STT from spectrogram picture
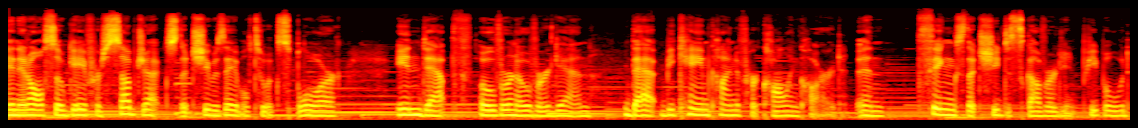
And it also gave her subjects that she was able to explore in depth over and over again that became kind of her calling card and things that she discovered. You know, people would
